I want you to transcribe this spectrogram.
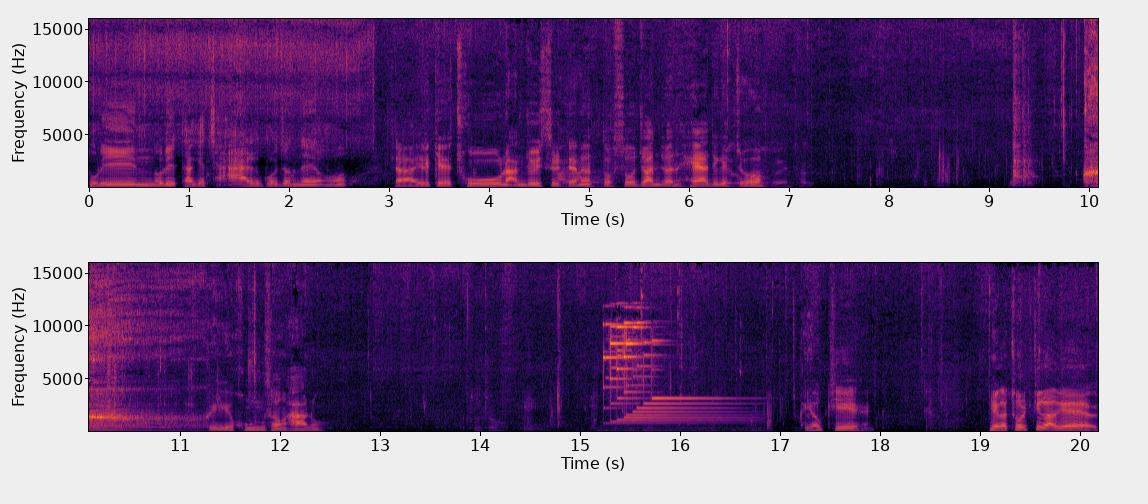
노릿노릿하게 잘 구워졌네요. 자, 이렇게 좋은 안주 있을 때는 또 소주 한 잔 해야 되겠죠. 크, 이게 홍성 한우. 역시 내가 솔직하게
